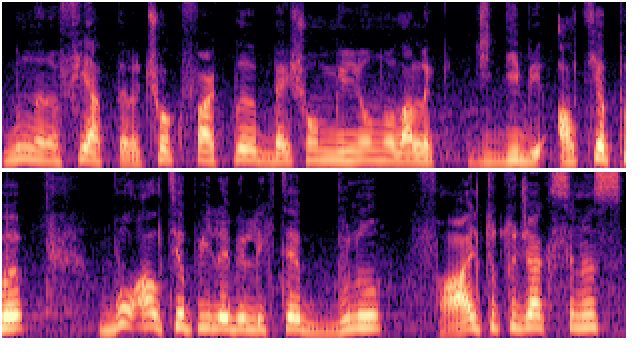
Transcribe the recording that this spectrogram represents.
Bunların fiyatları çok farklı. 5-10 milyon dolarlık ciddi bir altyapı. Bu altyapı ile birlikte bunu faal tutacaksınız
